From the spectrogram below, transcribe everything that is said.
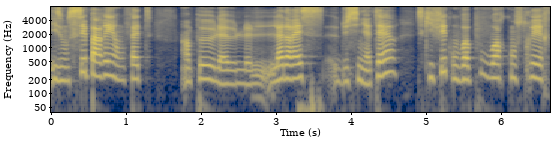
ils ont séparé en fait un peu la- la- l'adresse du signataire, ce qui fait qu'on va pouvoir construire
